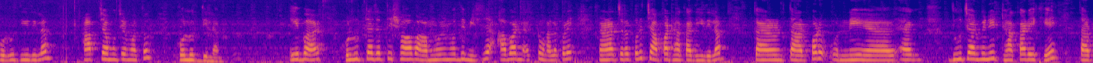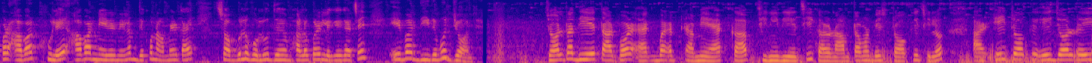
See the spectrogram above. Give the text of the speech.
হলুদ দিয়ে দিলাম, হাফ চামচের মতো হলুদ দিলাম। এবার হলুদটা যাতে সব আমের মধ্যে মিশে যায়, আবার একটু ভালো করে নাড়াচাড়া করে চাপা ঢাকা দিয়ে দিলাম। কারণ তারপর এক, দু চার মিনিট ঢাকা রেখে তারপর আবার খুলে আবার নেড়ে নিলাম। দেখুন আমের গায়ে সবগুলো হলুদ ভালো করে লেগে গেছে। এবার দিয়ে দেবো জল। জলটা দিয়ে তারপর একবার আমি এক কাপ চিনি দিয়েছি কারণ আমটা আমার বেশ টকই ছিল। আর এই টক এই জল এই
